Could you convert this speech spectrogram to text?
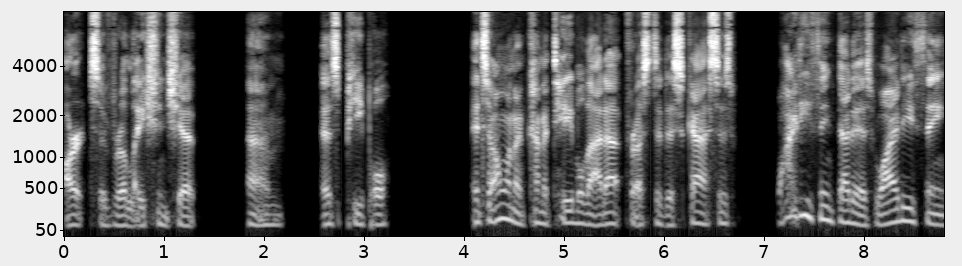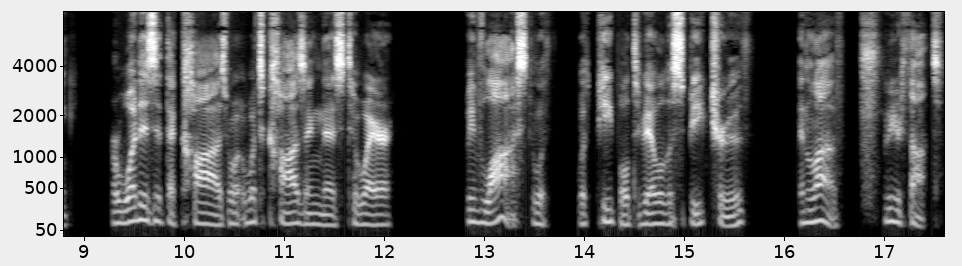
arts of relationship um, as people. And so I want to kind of table that up for us to discuss. Is why do you think that is? Why do you think, or what is it the cause? What, what's causing this to where we've lost with with people to be able to speak truth and love? What are your thoughts?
